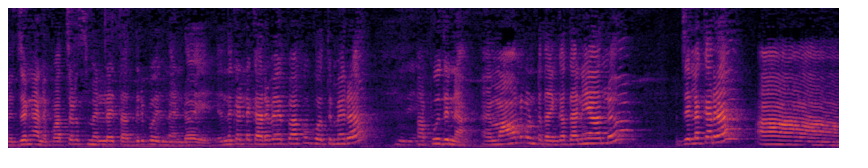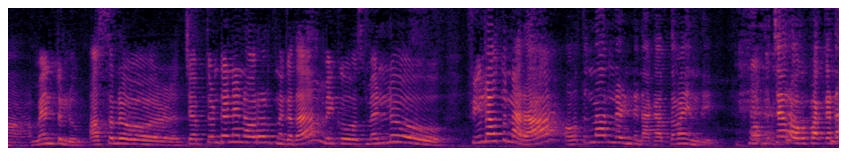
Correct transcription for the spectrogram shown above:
నిజంగానే పచ్చడి స్మెల్ అయితే అద్దరిపోయిందండి ఓయ్. ఎందుకంటే కరివేపాకు కొత్తిమీర పుదీనా. మామూలుగా ఉంటుంది. ఇంకా ధనియాలు జీలకర్ర మెంతులు. అసలు చెప్తుంటేనే నోరవుతుంది కదా. మీకు స్మెల్ ఫీల్ అవుతున్నారా? అవుతున్నారులేండి నాకు అర్థమైంది. పప్పుచారు ఒక పక్కన.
